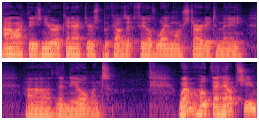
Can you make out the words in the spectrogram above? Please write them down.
I like these newer connectors because it feels way more sturdy to me uh, than the old ones. Well, hope that helps you.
